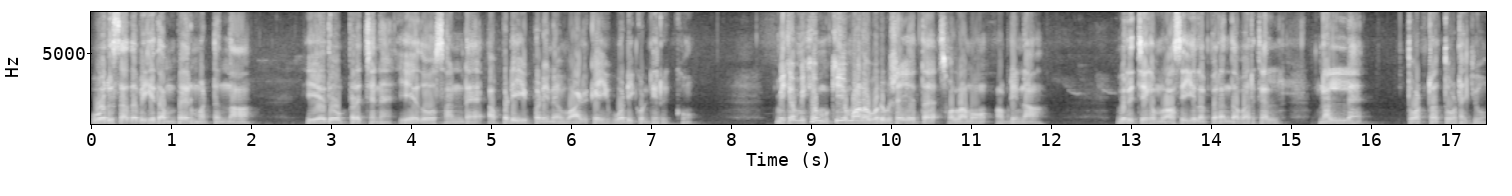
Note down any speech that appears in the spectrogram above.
ஒரு சதவிகிதம் பேர் மட்டும்தான். ஏதோ பிரச்சனை ஏதோ சண்டை அப்படி இப்படின்னு வாழ்க்கை ஓடிக்கொண்டிருக்கும். மிக மிக முக்கியமான ஒரு விஷயத்தை சொல்லணும் அப்படின்னா விருச்சகம் ராசியில் பிறந்தவர்கள் நல்ல தோற்றத்தோடையும்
